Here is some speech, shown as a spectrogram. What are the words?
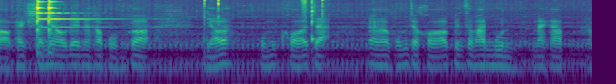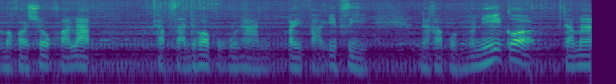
บ่าวแพ็กชาแนลด้วยนะครับ ผมก็เดี๋ยวผมขอจะผมจะขอเป็นสะพานบุญนะครับมาขอโชคขอลาบกับสารเจ้าพ่อปู่ขุนหารไปฝาก FC นะครับผมวันนี้ก็จะมา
